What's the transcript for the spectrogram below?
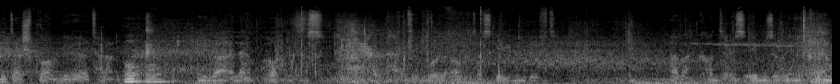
Rittersporn gehört haben. Oh oh. Überall erbrochen es. Hatte wohl auch das Gegengift. Aber konnte es ebenso wenig können.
